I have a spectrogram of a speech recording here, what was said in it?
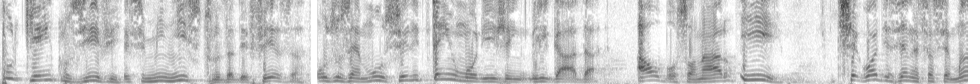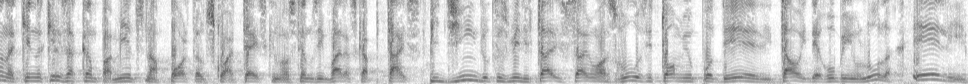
porque inclusive esse ministro da Defesa, o José Múcio, ele tem uma origem ligada ao Bolsonaro e chegou a dizer nessa semana que naqueles acampamentos na porta dos quartéis que nós temos em várias capitais, pedindo que os militares saiam às ruas e tomem o poder e tal, e derrubem o Lula, ele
